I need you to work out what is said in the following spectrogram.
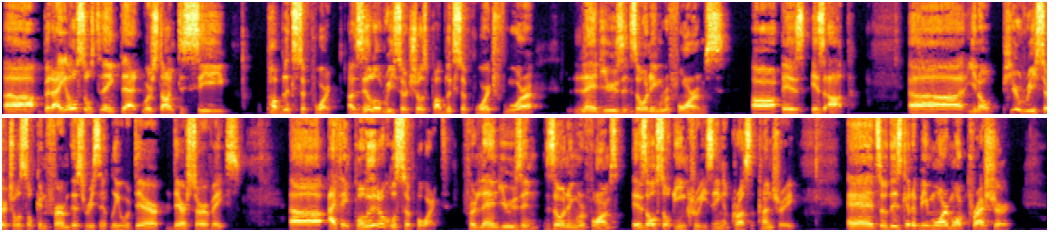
Uh, but I also think that we're starting to see public support. Uh, Zillow research shows public support for land use and zoning reforms, uh, is, is up. Uh, you know, Pew Research also confirmed this recently with their their surveys. Uh, I think political support for land use and zoning reforms is also increasing across the country, and so there's going to be more and more pressure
